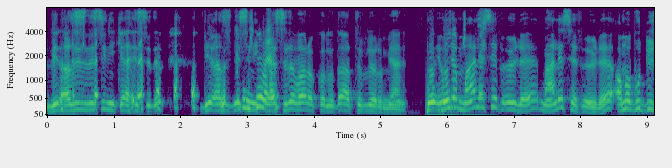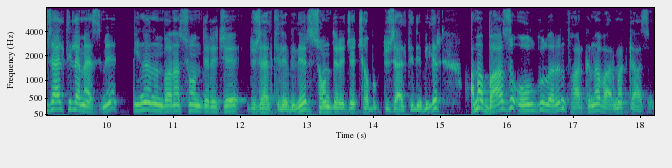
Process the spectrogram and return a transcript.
Bir Aziz Nesin hikayesidir. Bir Aziz Nesin şey hikayesi de var o konuda hatırlıyorum yani. Bu, e hocam maalesef öyle, maalesef öyle ama bu düzeltilemez mi? İnanın bana son derece düzeltilebilir, son derece çabuk düzeltilebilir ama bazı olguların farkına varmak lazım.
